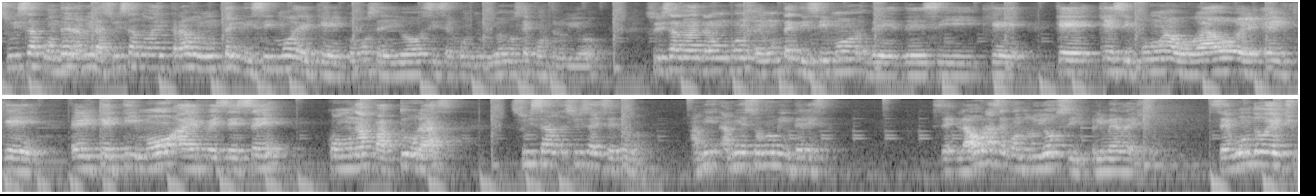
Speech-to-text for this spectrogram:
Suiza condena. Mira, Suiza no ha entrado en un tecnicismo de que cómo se dio, si se construyó o no se construyó. Suiza no entra en un, tecnicismo de, si que, que, si fue un abogado el, que, el que timó a FCC con unas facturas. Suiza, Suiza dice, no, no, a mí, a mí eso no me interesa. la obra se construyó, sí, primer hecho. Segundo hecho,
